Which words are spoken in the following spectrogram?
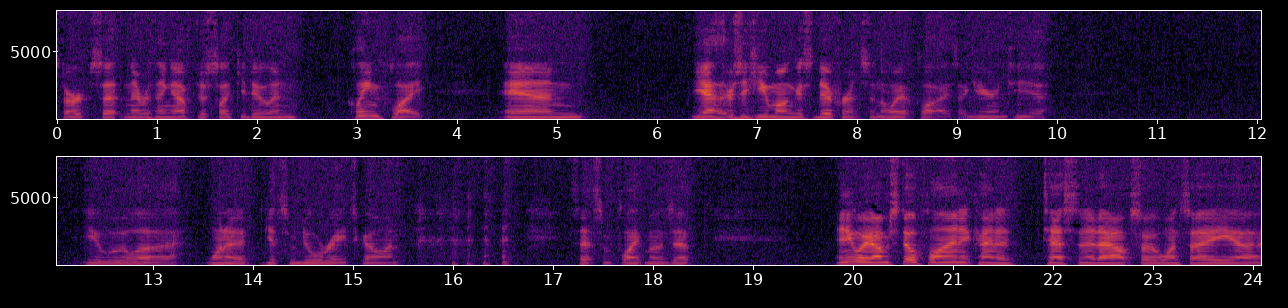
start setting everything up just like you do in Cleanflight. And yeah there's a humongous difference in the way it flies I guarantee you you will uh, want to get some dual rates going. Set some flight modes up. Anyway, I'm still flying it, kind of testing it out, so once I uh,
